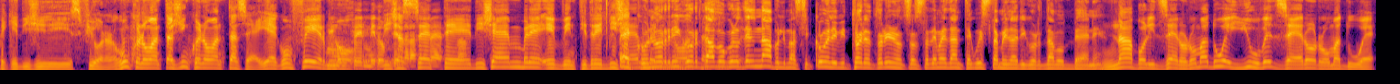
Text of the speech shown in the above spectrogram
perché dici sfiorano. Comunque 95-96, eh, confermo. 17 dicembre e 23 dicembre. Ecco, non ricordavo 95. quello del Napoli, ma siccome le vittorie a Torino non sono state mai tante, questa me la ricordavo bene. Napoli 0, Roma 2, Juve 0, Roma 2.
